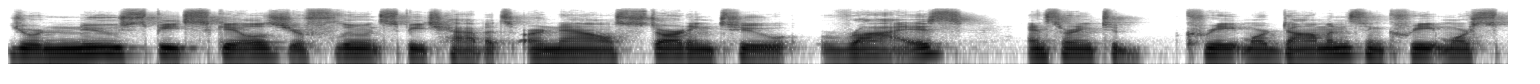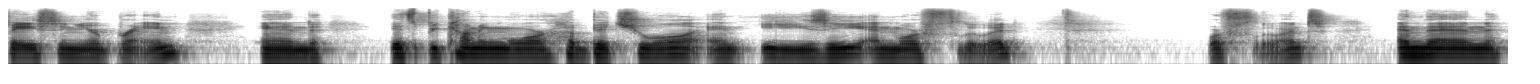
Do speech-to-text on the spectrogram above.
your new speech skills, your fluent speech habits are now starting to rise and starting to create more dominance and create more space in your brain. And it's becoming more habitual and easy and more fluid or fluent. And then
